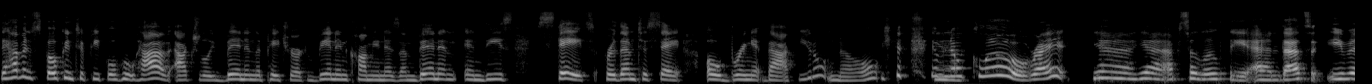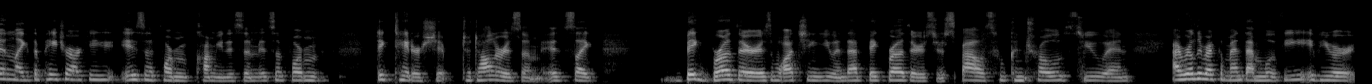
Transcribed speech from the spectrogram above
they haven't spoken to people who have actually been in the patriarchy, been in communism, been in, in these states for them to say, oh, bring it back. You don't know. you have yeah. no clue, right? Yeah, yeah, absolutely. And that's even like the patriarchy is a form of communism, it's a form of dictatorship, totalitarianism. It's like big brother is watching you and that big brother is your spouse who controls you. And i really recommend that movie if you're,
